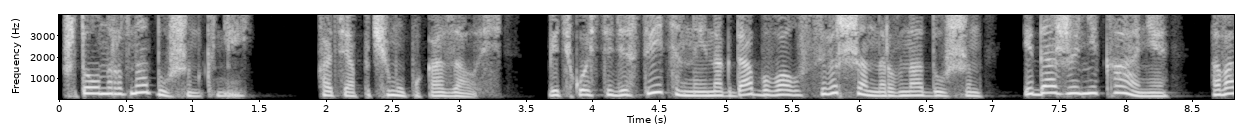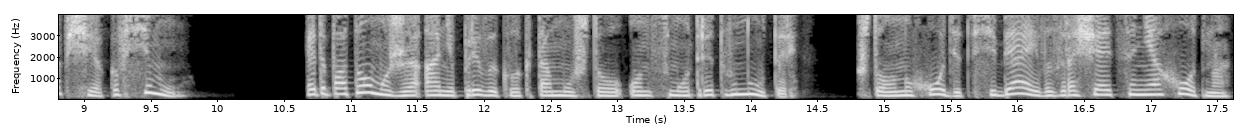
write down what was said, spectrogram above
что он равнодушен к ней. Хотя почему показалось? Ведь Костя действительно иногда бывал совершенно равнодушен, и даже не к Ане, а вообще ко всему. Это потом уже Аня привыкла к тому, что он смотрит внутрь, что он уходит в себя и возвращается неохотно,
